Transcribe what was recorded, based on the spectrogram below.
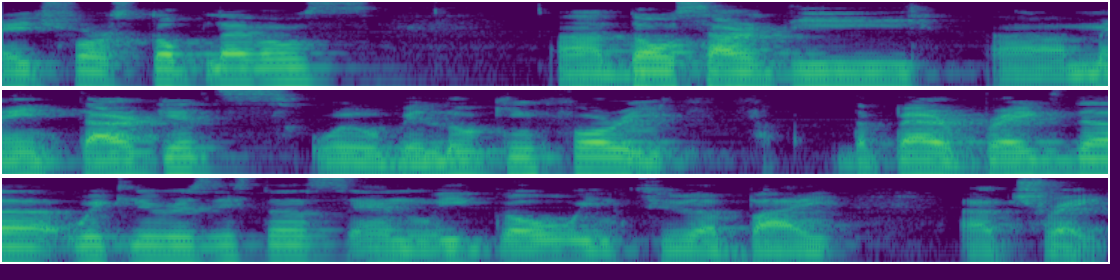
H4 stop levels. Uh, those are the uh, main targets we will be looking for if the pair breaks the weekly resistance and we go into a buy uh, trade.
